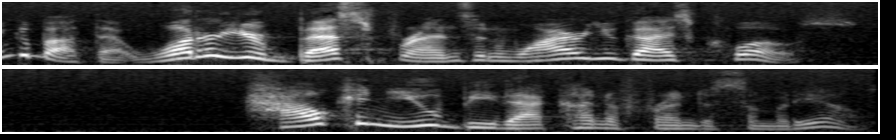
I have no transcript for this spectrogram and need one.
Think about that. What are your best friends and why are you guys close? How can you be that kind of friend to somebody else?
